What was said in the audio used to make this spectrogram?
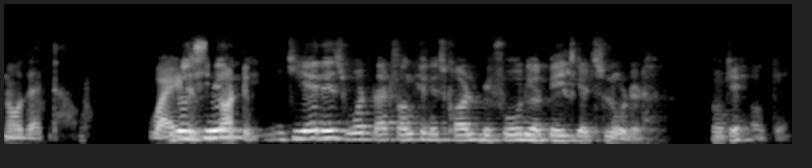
know that why it Because is here, not. here is what that function is called before your page gets loaded. Okay. Okay.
